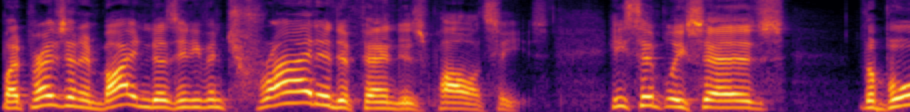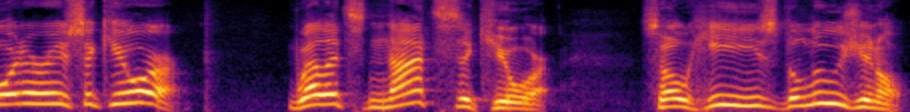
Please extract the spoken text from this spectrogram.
But President Biden doesn't even try to defend his policies. He simply says, the border is secure. Well, it's not secure. So he's delusional.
